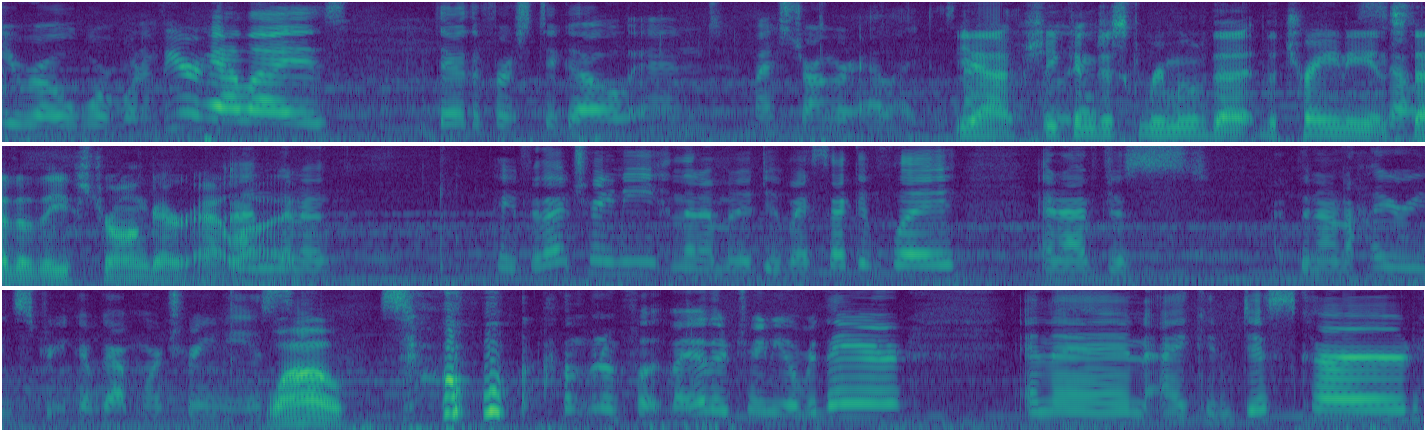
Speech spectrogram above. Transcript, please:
hero or one of your allies, they're the first to go, and my stronger ally does not. Yeah, she can just remove the, the trainee So, instead of the stronger ally. I'm gonna pay for that trainee, and then I'm gonna do my second play. And I've just I've been on a hiring streak. I've got more trainees. Wow. So I'm gonna put my other trainee over there, and then I can discard.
